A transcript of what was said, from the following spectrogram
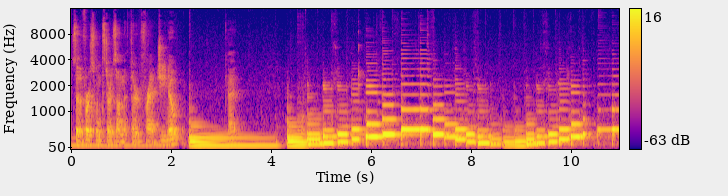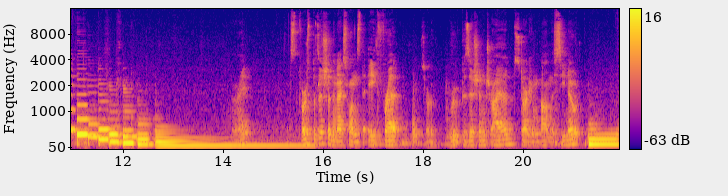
So the first one starts on the third fret G note. Okay. One's the eighth fret, sort of root position triad, starting on the C note. And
